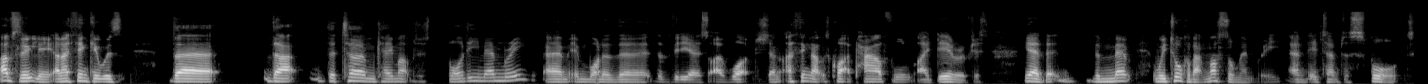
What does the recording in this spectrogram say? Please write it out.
absolutely. And I think it was the that the term came up just body memory um, in one of the the videos I watched, and I think that was quite a powerful idea of just yeah the the mem- we talk about muscle memory and in terms of sport,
